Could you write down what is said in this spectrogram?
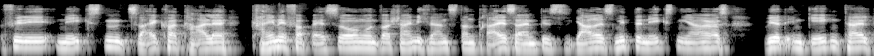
für die nächsten zwei Quartale keine Verbesserung und wahrscheinlich werden es dann drei sein. Bis Jahresmitte nächsten Jahres wird im Gegenteil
